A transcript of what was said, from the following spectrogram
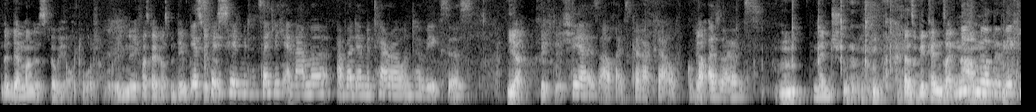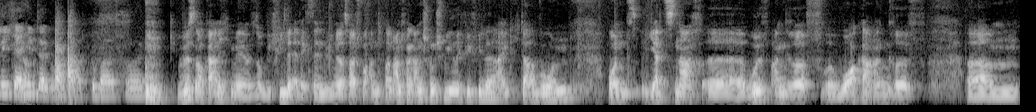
der Mann ist, glaube ich, auch tot. Ich weiß gar nicht, was mit dem Jetzt passiert ist. fehlt mir tatsächlich ein Name, aber der mit Terra unterwegs ist, Ja, richtig. der ist auch als Charakter aufgebaut. Ja. Also als Hm, Mensch. Also wir kennen seinen nicht Namen. nur und- beweglicher Ja. Hintergrund aufgebaut wurde. Wir wissen auch gar nicht mehr, so wie viele Alexandriner. Das war von Anfang an schon schwierig, wie viele eigentlich da wohnen. Und jetzt nach äh, Wolf-Angriff, äh, Walker-Angriff, ähm,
